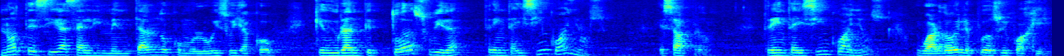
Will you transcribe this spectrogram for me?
no te sigas alimentando como lo hizo Jacob, que durante toda su vida, 35 años, esa, perdón, 35 años, guardó y le puso a su hijo Ají,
